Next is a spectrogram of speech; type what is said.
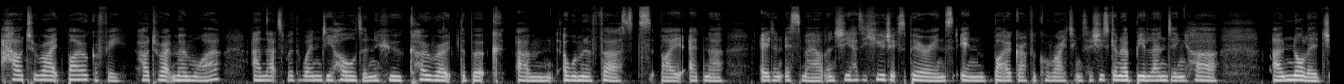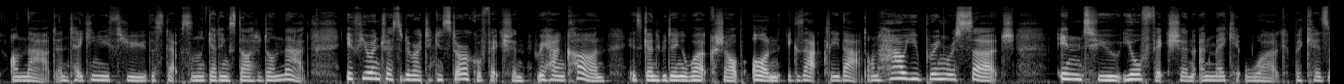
how to write biography, how to write memoir, and that's with Wendy Holden, who co wrote the book um, A Woman of Firsts by Edna Adan Ismail. And she has a huge experience in biographical writing. So she's going to be lending her uh, knowledge on that and taking you through the steps on getting started on that. If you're interested in writing historical fiction, Rehan Khan is going to be doing a workshop on exactly that, on how you bring research into your fiction and make it work because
